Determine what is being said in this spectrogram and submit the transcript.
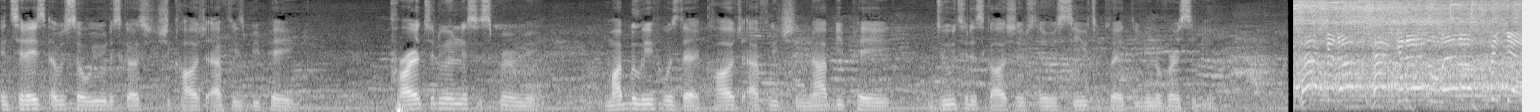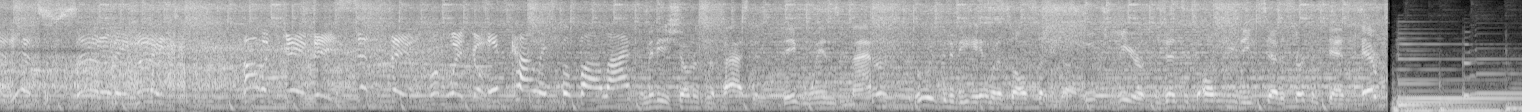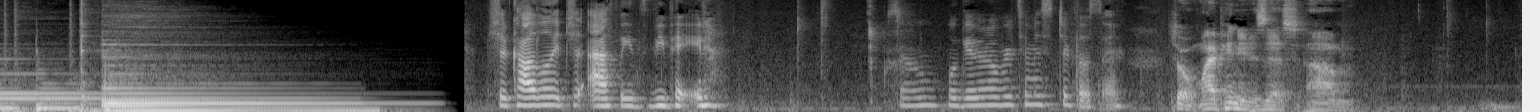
In today's episode, we will discuss should college athletes be paid. Prior to doing this experiment, my belief was that college athletes should not be paid due to the scholarships they receive to play at the university. Pack it up, pack it in, let us begin. It's Saturday night. College game day set sail from Waco. It's college football live. Committee has shown us in the past that big wins matter. Who is going to be in when it's all said and done? Each year presents its own unique set of circumstances. Every Should college athletes be paid? So we'll give it over to Mr. Filson. So my opinion is this: um,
